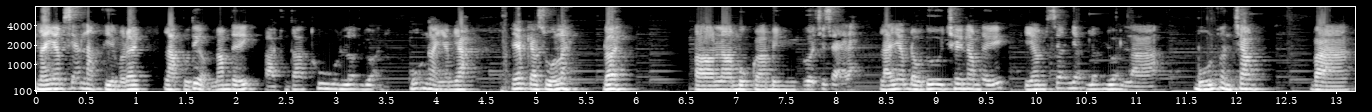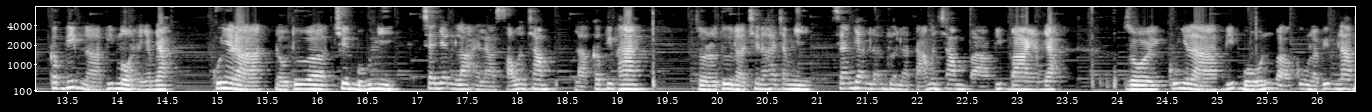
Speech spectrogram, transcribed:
này anh em sẽ nạp tiền vào đây nạp tối thiểu 5 TX và chúng ta thu lợi nhuận mỗi ngày em nha em kéo xuống này đây à, là mục mà mình vừa chia sẻ này. Là anh em đầu tư trên 5 TX thì em sẽ nhận lợi nhuận là 4 phần trăm và cấp VIP là VIP 1 anh em nha cũng như là đầu tư à, trên 40.000 sẽ nhận lại là 6 phần trăm là cấp VIP 2 rồi đầu tư là trên 200.000 sẽ nhận lợi nhuận là 8 phần trăm và VIP 3 anh em nha rồi cũng như là VIP 4 và cũng là VIP 5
